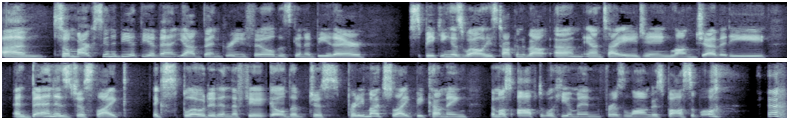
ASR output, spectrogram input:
Um, so Mark's going to be at the event. Yeah, Ben Greenfield is going to be there speaking as well. He's talking about um, anti-aging, longevity, and Ben is just like exploded in the field of just pretty much like becoming the most optimal human for as long as possible. yeah,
